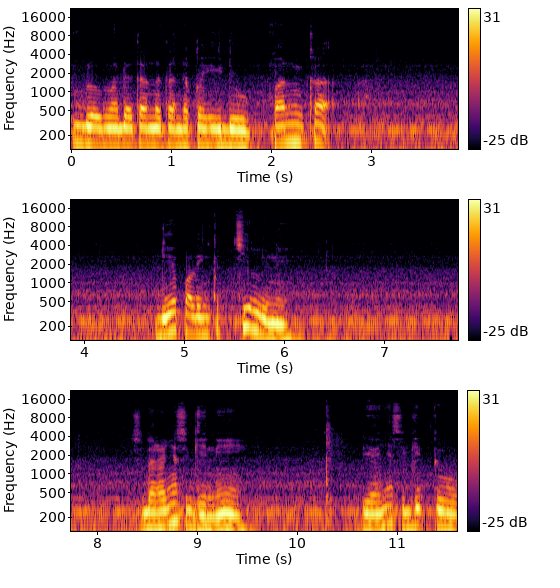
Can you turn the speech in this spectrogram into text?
belum ada tanda-tanda kehidupan kak. Dia paling kecil ini. Saudaranya segini. Dianya segitu.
